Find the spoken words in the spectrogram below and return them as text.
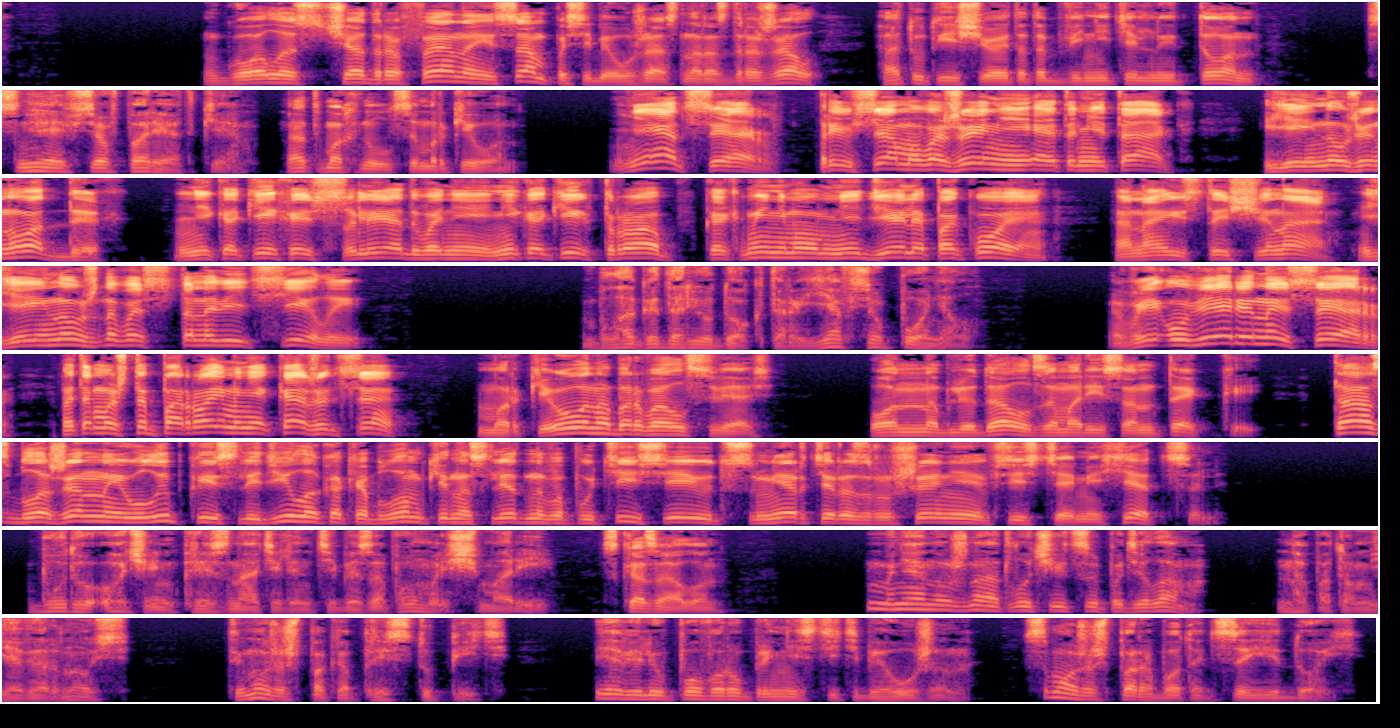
Голос Чадра Фена и сам по себе ужасно раздражал, а тут еще этот обвинительный тон. «С ней все в порядке», — отмахнулся Маркион. «Нет, сэр, при всем уважении это не так. Ей нужен отдых. Никаких исследований, никаких троп, как минимум неделя покоя. Она истощена. Ей нужно восстановить силы». «Благодарю, доктор, я все понял». «Вы уверены, сэр? Потому что порой мне кажется...» Маркион оборвал связь. Он наблюдал за Мари Сантеккой. Та с блаженной улыбкой следила, как обломки наследного пути сеют смерть и разрушение в системе Хетцель. «Буду очень признателен тебе за помощь, Мари», — сказал он. «Мне нужно отлучиться по делам, но потом я вернусь. Ты можешь пока приступить. Я велю повару принести тебе ужин. Сможешь поработать за едой».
